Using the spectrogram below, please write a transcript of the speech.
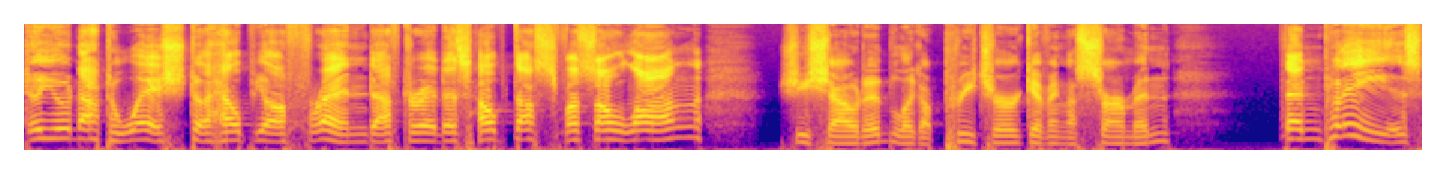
Do you not wish to help your friend after it has helped us for so long? She shouted like a preacher giving a sermon. Then please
